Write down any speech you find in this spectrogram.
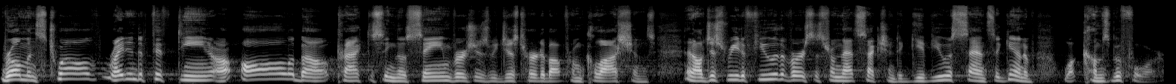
Romans 12, right into 15, are all about practicing those same virtues we just heard about from Colossians. And I'll just read a few of the verses from that section to give you a sense, again, of what comes before.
